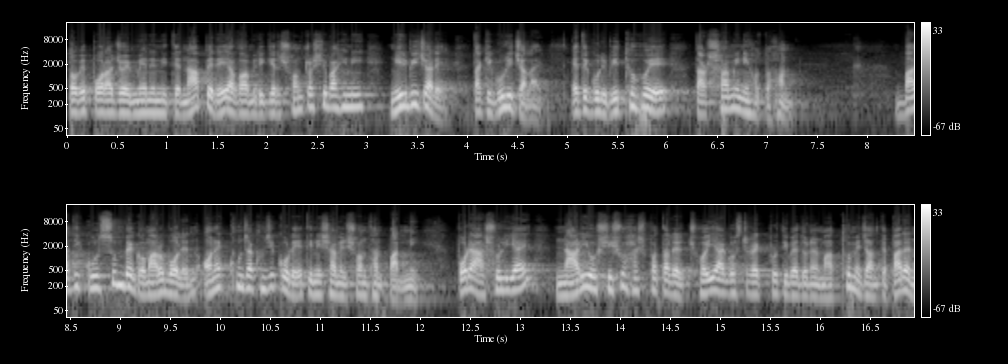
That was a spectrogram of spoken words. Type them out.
তবে পরাজয় মেনে নিতে না পেরে আওয়ামী লীগের সন্ত্রাসী বাহিনী নির্বিচারে তাকে গুলি চালায়। এতে গুলিবিদ্ধ হয়ে তার স্বামী নিহত হন। বাদী কুলসুম বেগম আরও বলেন, অনেক খোঁজাখুঁজি করে তিনি স্বামীর সন্ধান পাননি। পরে আশুলিয়ায় নারী ও শিশু হাসপাতালের ছয়ই আগস্টের এক প্রতিবেদনের মাধ্যমে জানতে পারেন,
